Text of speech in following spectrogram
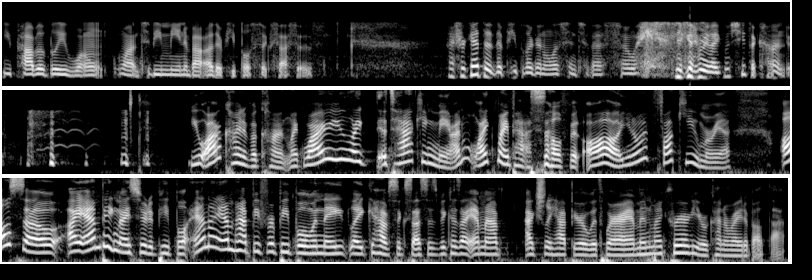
you probably won't want to be mean about other people's successes. I forget that the people are going to listen to this, so they're going to be like, well, she's a cunt. you are kind of a cunt. Like, why are you like attacking me? I don't like my past self at all. You know what? Fuck you, Maria. Also, I am being nicer to people, and I am happy for people when they like have successes because I am ap- actually happier with where I am in my career. You were kind of right about that.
